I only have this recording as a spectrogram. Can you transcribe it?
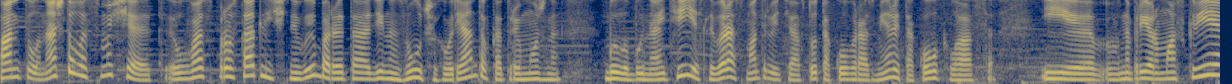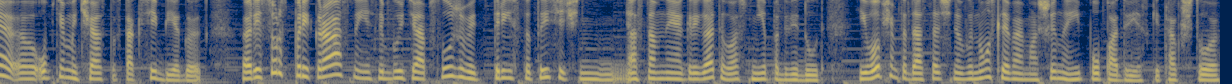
Антон, а что вас смущает? У вас просто отличный выбор. Это один из лучших вариантов, которые можно было бы найти, если вы рассматриваете авто такого размера и такого класса. И, например, в Москве э, оптимы часто в такси бегают. Ресурс прекрасный, если будете обслуживать 300 тысяч, основные агрегаты вас не подведут. И, в общем-то, достаточно выносливая машина и по подвеске. Так что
